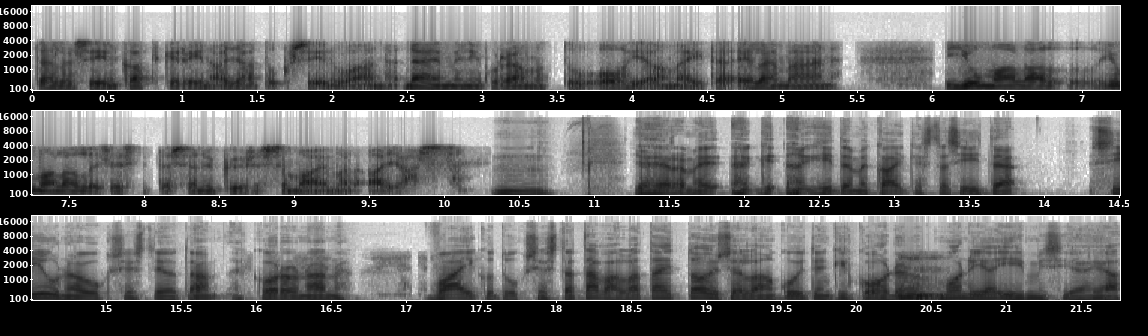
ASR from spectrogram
tällaisiin katkeriin ajatuksiin, vaan näemme niin kuin Raamattu ohjaa meitä elämään jumala, jumalallisesti tässä nykyisessä maailman ajassa. Mm. Ja Herra, me ki- kiitämme kaikesta siitä siunauksesta, jota koronan vaikutuksesta tavalla tai toisella on kuitenkin kohdannut Mm. monia ihmisiä ja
